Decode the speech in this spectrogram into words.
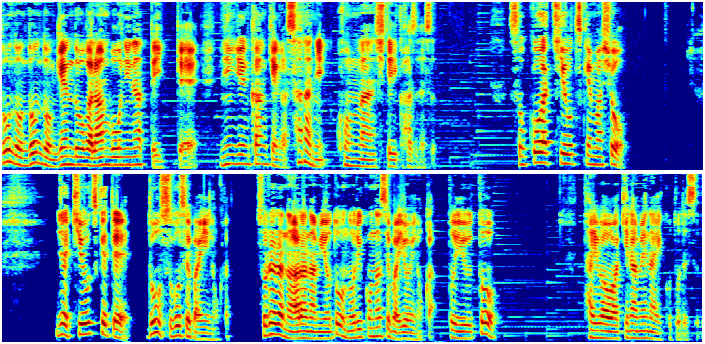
どんどんどんどん言動が乱暴になっていって、人間関係がさらに混乱していくはずです。そこは気をつけましょう。じゃあ気をつけてどう過ごせばいいのか。それらの荒波をどう乗りこなせばよいのかというと、対話を諦めないことです。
